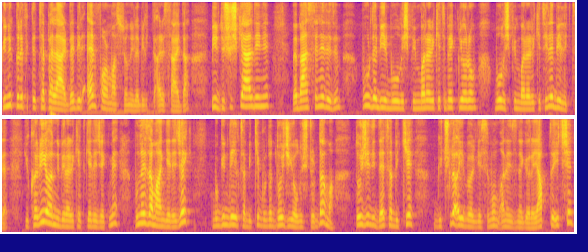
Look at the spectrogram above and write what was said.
Günlük grafikte tepelerde bir en formasyonuyla birlikte RSI'da bir düşüş geldiğini ve ben size ne dedim? Burada bir bullish pin bar hareketi bekliyorum. Bullish pin bar hareketiyle birlikte yukarı yönlü bir hareket gelecek mi? Bu ne zaman gelecek? Bugün değil tabii ki burada doji oluşturdu ama doji de tabii ki güçlü ayı bölgesi mum analizine göre yaptığı için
